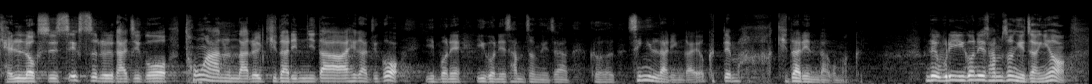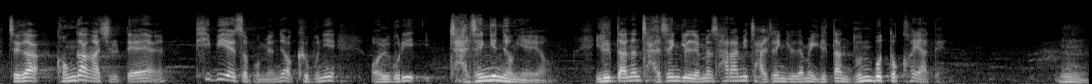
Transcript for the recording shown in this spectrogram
갤럭시 6를 가지고 통화하는 날을 기다립니다 해가지고 이번에 이건희 삼성 회장 그 생일날인가요? 그때 막 기다린다고 막 그래요. 근데 우리 이건희 삼성 회장이요. 제가 건강하실 때 TV에서 보면요. 그분이 얼굴이 잘생긴 형이에요. 일단은 잘생기려면 사람이 잘생기려면 일단 눈부터 커야 돼. 음.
